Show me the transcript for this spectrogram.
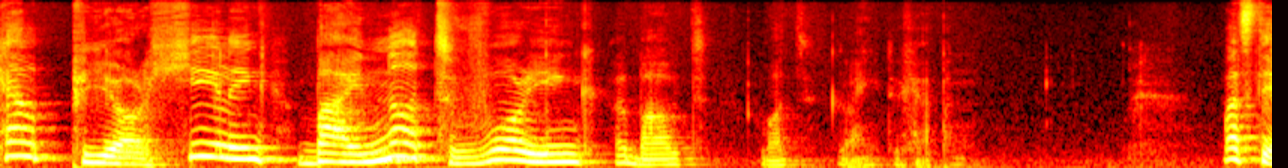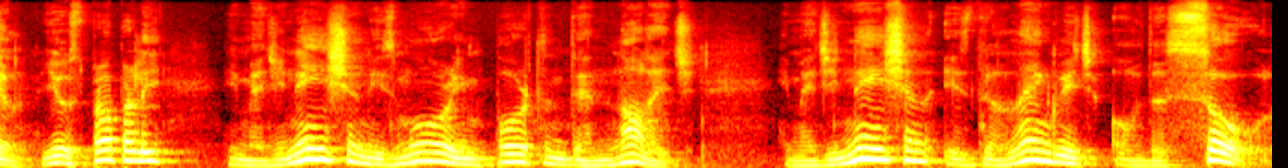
help your healing by not worrying about what's going to happen. But still, used properly, imagination is more important than knowledge. Imagination is the language of the soul.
